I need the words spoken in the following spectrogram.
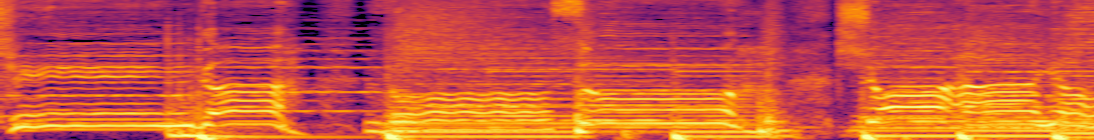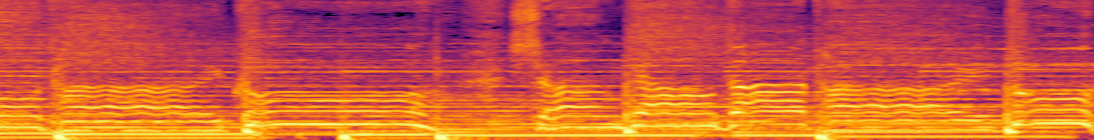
情歌落俗说爱又太苦想表达态度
